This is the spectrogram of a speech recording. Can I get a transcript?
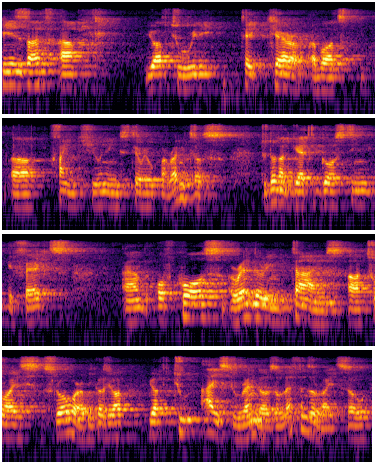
is that uh, you have to really take care about fine-tuning stereo parameters to do not get ghosting effects. And of course, rendering times are twice slower because you have, you have two eyes to render, the left and the right. So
